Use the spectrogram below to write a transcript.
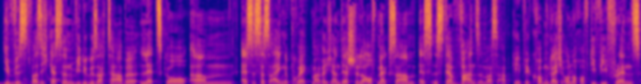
Ihr wisst, was ich gestern im Video gesagt habe. Let's go. Ähm, es ist das eigene Projekt, mache ich an der Stelle aufmerksam. Es ist der Wahnsinn, was abgeht. Wir kommen gleich auch noch auf die V-Friends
